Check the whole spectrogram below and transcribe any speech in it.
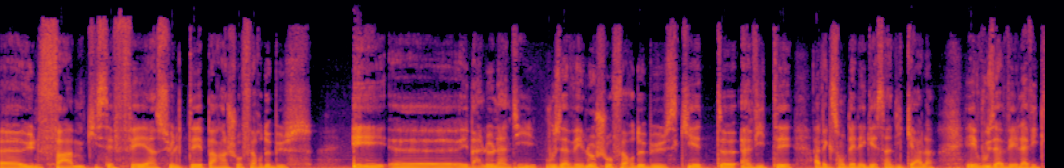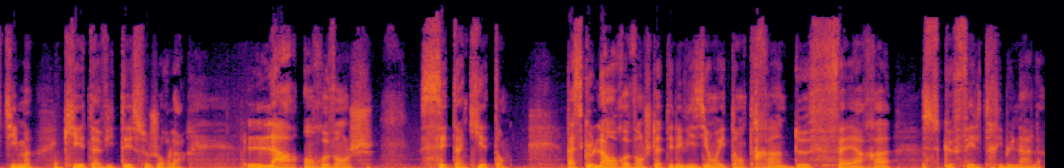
euh, une femme qui s'est fait insulter par un chauffeur de bus. Et, et ben le lundi, vous avez le chauffeur de bus qui est invité avec son délégué syndical, et vous avez la victime qui est invitée ce jour-là. Là, en revanche, c'est inquiétant. Parce que là, en revanche, la télévision est en train de faire ce que fait le tribunal.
